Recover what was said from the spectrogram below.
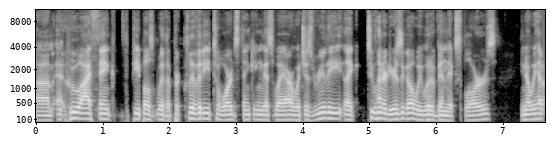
um, who I think the people with a proclivity towards thinking this way are, which is really like 200 years ago, we would have been the explorers. You know, we had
